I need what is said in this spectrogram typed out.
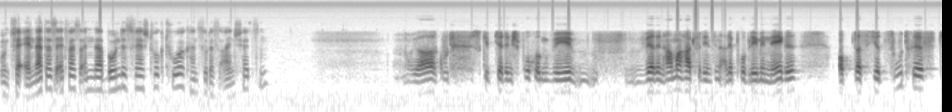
Und verändert das etwas an der Bundeswehrstruktur? Kannst du das einschätzen? Ja, gut, es gibt ja den Spruch irgendwie, wer den Hammer hat, für den sind alle Probleme Nägel. Ob das hier zutrifft,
